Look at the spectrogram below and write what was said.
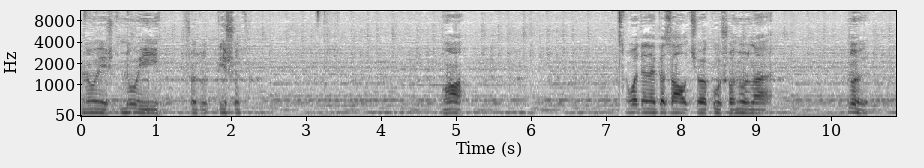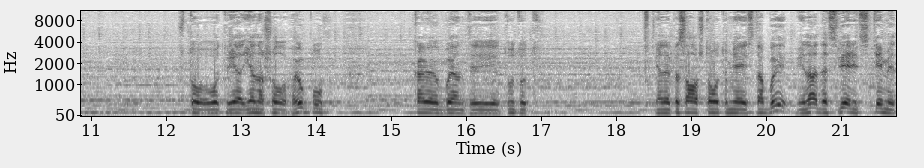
Ну и, ну и, что тут пишут? О, вот я написал чуваку, что нужно, ну, что вот я, я нашел группу кавер бенд и тут вот я написал, что вот у меня есть табы и надо сверить с теми,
